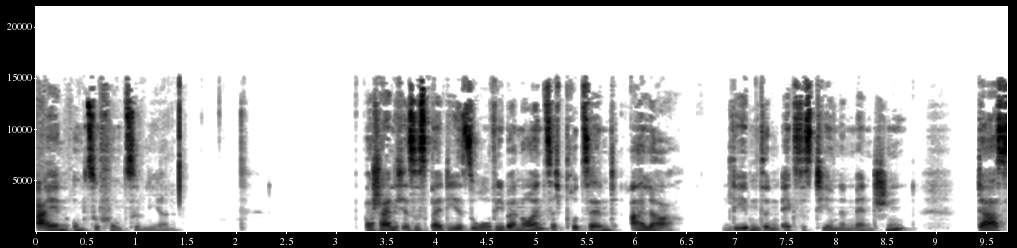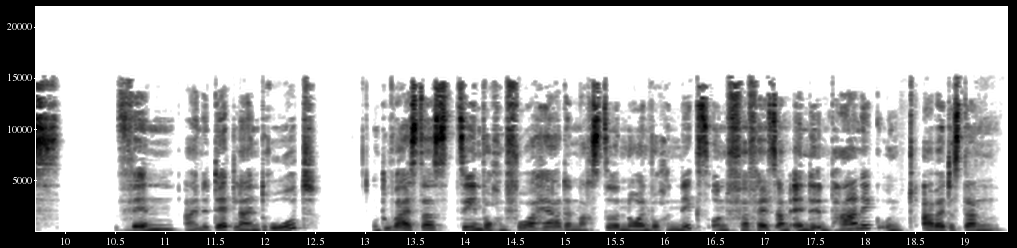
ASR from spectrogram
ein, um zu funktionieren. Wahrscheinlich ist es bei dir so wie bei 90 Prozent aller lebenden, existierenden Menschen, dass wenn eine Deadline droht und du weißt das zehn Wochen vorher, dann machst du neun Wochen nix und verfällst am Ende in Panik und arbeitest dann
